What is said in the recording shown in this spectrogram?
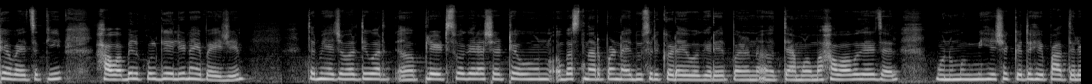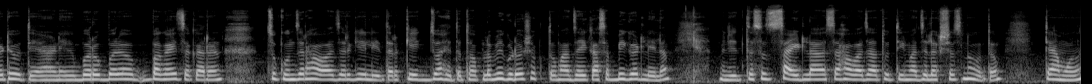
ठेवायचं की हवा बिलकुल गेली नाही पाहिजे. तर मी ह्याच्यावरती वर प्लेट्स वगैरे अशा ठेवून बसणार पण नाही दुसरी कढई वगैरे पण त्यामुळं मग हवा वगैरे जाईल. म्हणून मग मी हे शक्यतो हे पातेलं ठेवते आणि बरोबर बघायचं कारण चुकून जर हवा जर गेली तर केक जो आहे तर तो आपला बिघडू शकतो. माझा एक असा बिघडलेला. म्हणजे तसंच साईडला असं हवा जात होती माझं लक्षच नव्हतं. त्यामुळं.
